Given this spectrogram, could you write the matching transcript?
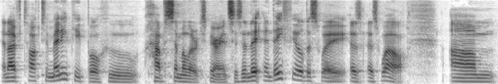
And I've talked to many people who have similar experiences, and they and they feel this way as as well. Um,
